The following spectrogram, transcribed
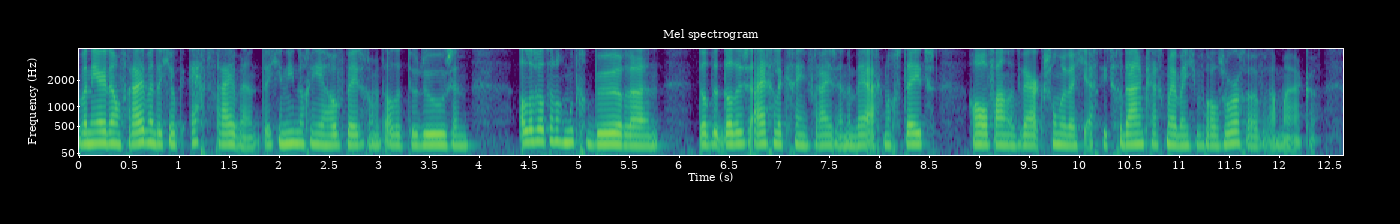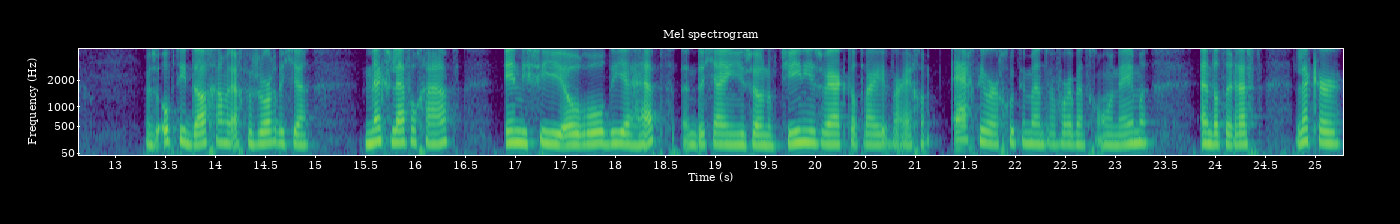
wanneer je dan vrij bent, dat je ook echt vrij bent. Dat je niet nog in je hoofd bezig bent met alle to-do's en alles wat er nog moet gebeuren. En dat, dat is eigenlijk geen vrij zijn. Dan ben je eigenlijk nog steeds half aan het werk zonder dat je echt iets gedaan krijgt, maar ben je vooral zorgen over aan maken. Dus op die dag gaan we er echt voor zorgen dat je next level gaat in die CEO-rol die je hebt. Dat jij in je zone of genius werkt, dat waar je, waar je gewoon echt heel erg goed in bent, waarvoor je bent gaan ondernemen. En dat de rest lekker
